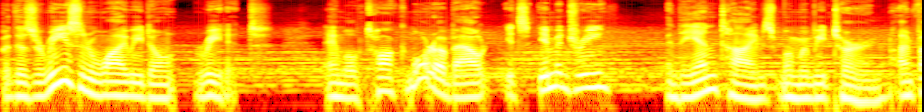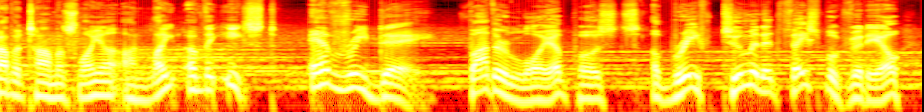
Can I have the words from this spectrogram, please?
But there's a reason why we don't read it. And we'll talk more about its imagery and the end times when we return. I'm Father Thomas Loya on Light of the East. Every day, Father Loya posts a brief two minute Facebook video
